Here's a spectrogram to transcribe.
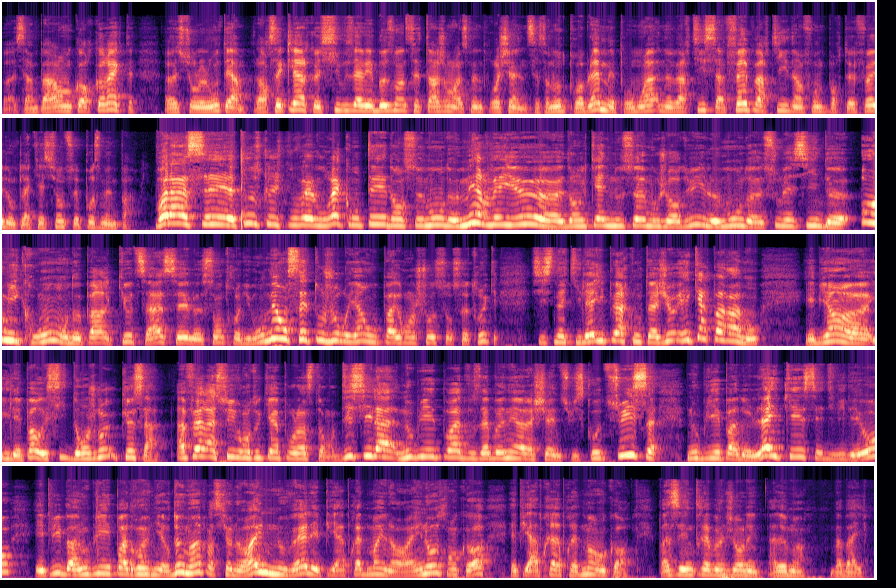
Euh, ça me paraît encore correct euh, sur le long terme. Alors c'est clair que si vous avez besoin de cet argent la semaine prochaine, c'est un autre problème, mais pour moi, Novartis, ça fait partie d'un fonds de portefeuille, donc la question ne se pose même pas. Voilà, c'est tout ce que je pouvais vous raconter dans ce monde merveilleux euh, dans lequel nous sommes aujourd'hui, le monde sous le signe de Omicron. On ne parle que de ça, c'est le centre du monde, mais on sait toujours rien ou pas grand-chose sur ce truc, si ce n'est qu'il est hyper contagieux et qu'apparemment, eh bien, euh, il n'est pas aussi dangereux que ça. Affaire à suivre en tout cas pour l'instant. D'ici là, n'oubliez pas de vous abonner à la chaîne Suisse Côte Suisse. N'oubliez pas de liker cette vidéo. Et puis, bah, n'oubliez pas de revenir demain parce qu'il y en aura une nouvelle. Et puis après-demain, il y en aura une autre encore. Et puis après, après-demain encore. Passez une très bonne journée. À demain. Bye bye.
